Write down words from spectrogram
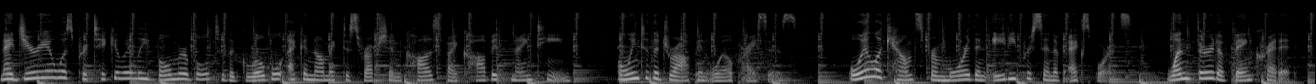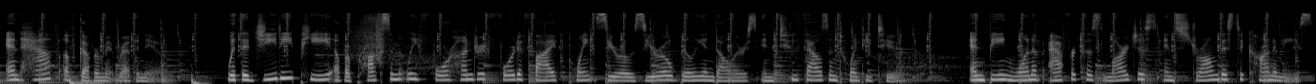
Nigeria was particularly vulnerable to the global economic disruption caused by COVID-19, owing to the drop in oil prices. Oil accounts for more than 80% of exports, one-third of bank credit, and half of government revenue. With a GDP of approximately $445.00 billion in 2022, and being one of Africa's largest and strongest economies,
